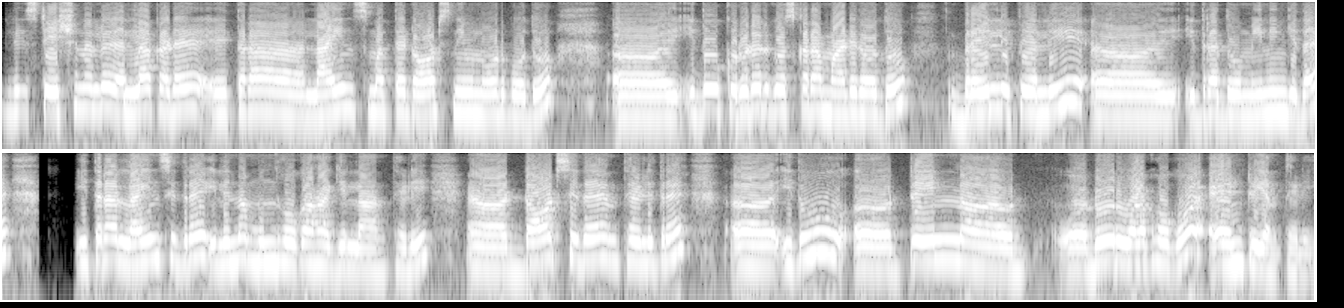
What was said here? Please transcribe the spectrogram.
ಇಲ್ಲಿ ಸ್ಟೇಷನ್ ಅಲ್ಲೂ ಎಲ್ಲಾ ಕಡೆ ಈ ತರ ಲೈನ್ಸ್ ಮತ್ತೆ ಡಾಟ್ಸ್ ನೀವು ನೋಡ್ಬೋದು. ಆ, ಇದು ಕುರುಡರಿಗೋಸ್ಕರ ಮಾಡಿರೋದು ಬ್ರೈಲ್ ಲಿಪಿಯಲ್ಲಿ ಇದ್ರದ್ದು ಮೀನಿಂಗ್ ಇದೆ. ಈ ತರ ಲೈನ್ಸ್ ಇದ್ರೆ ಇಲ್ಲಿಂದ ಮುಂದ್ ಹೋಗೋ ಹಾಗಿಲ್ಲ ಅಂತ ಹೇಳಿ ಡಾಟ್ಸ್ ಇದೆ ಅಂತ ಹೇಳಿದ್ರೆ ಇದು ಟ್ರೈನ್ ಡೋರ್ ಒಳಗೆ ಹೋಗೋ ಎಂಟ್ರಿ ಅಂತ ಹೇಳಿ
